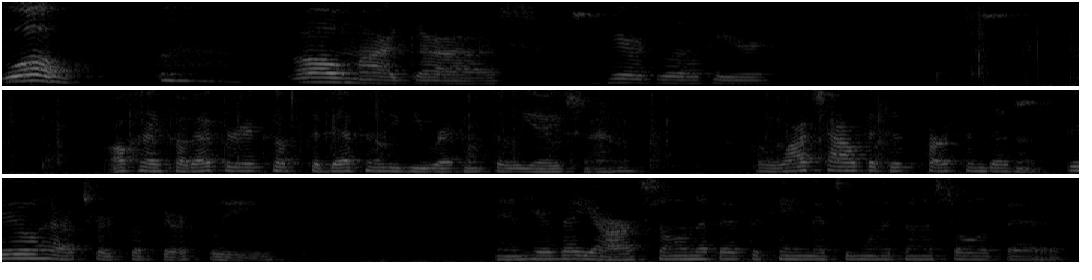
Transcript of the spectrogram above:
Whoa. Oh my gosh. There's love here. Okay, so that Three of Cups could definitely be reconciliation. But watch out that this person doesn't still have tricks up their sleeves. And here they are, showing up as the king that you wanted them to show up as.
